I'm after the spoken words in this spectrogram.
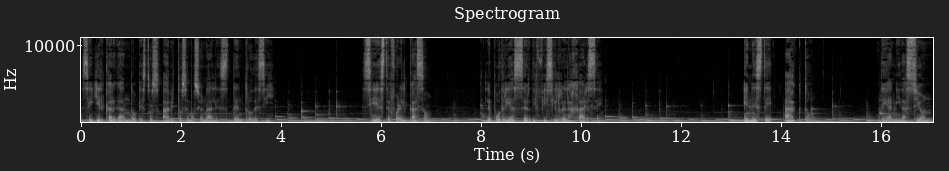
seguir cargando estos hábitos emocionales dentro de sí. Si este fuera el caso, le podría ser difícil relajarse en este acto de anidación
